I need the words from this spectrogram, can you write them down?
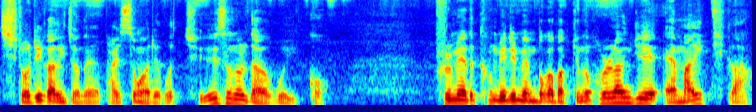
7월이 가기 전에 발송하려고 최선을 다하고 있고 pre-med committee 멤버가 바뀌는 혼란기의 MIT가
